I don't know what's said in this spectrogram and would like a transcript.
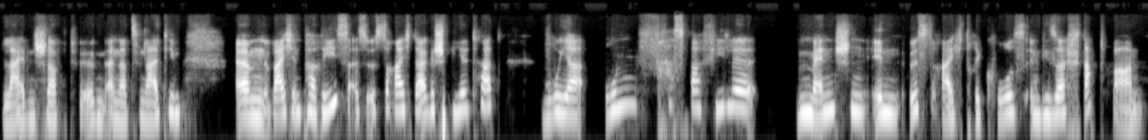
Leidenschaft für irgendein Nationalteam, ähm, war ich in Paris, als Österreich da gespielt hat, wo ja unfassbar viele Menschen in Österreich-Trikots in dieser Stadt waren.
